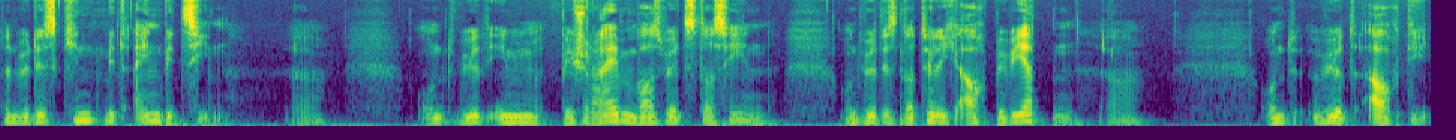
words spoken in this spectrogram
dann würde das Kind mit einbeziehen ja, und würde ihm beschreiben, was wir jetzt da sehen und würde es natürlich auch bewerten ja, und würde auch die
